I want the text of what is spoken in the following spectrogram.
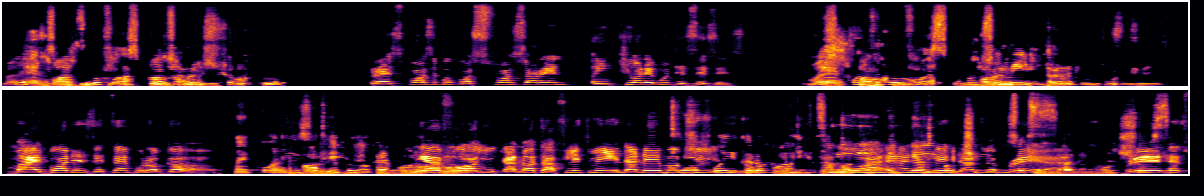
responsible for sponsoring stroke, responsible for sponsoring incurable diseases. responsible for sponsoring incurable diseases. My body is the temple of God. My body is the temple of God. Therefore, you cannot afflict me in the name of Therefore, you Jesus. cannot afflict me Go in ahead the and name make of that your Jesus. prayer. Pray this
